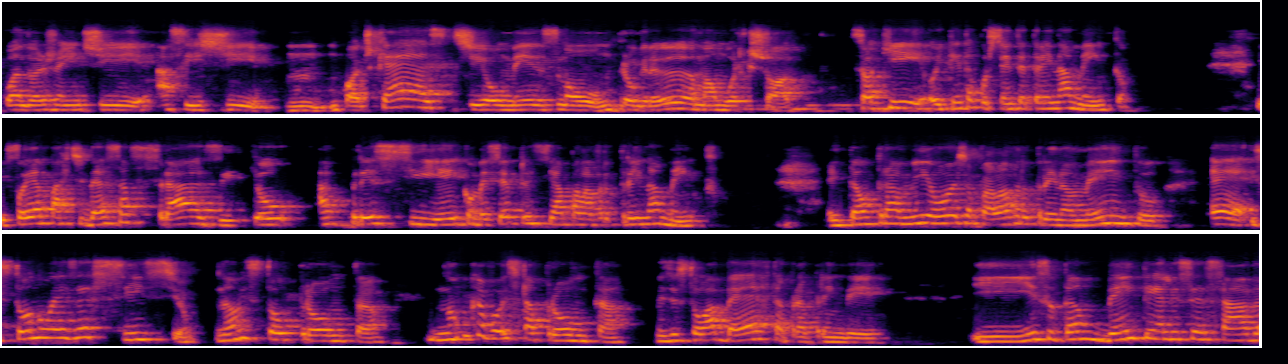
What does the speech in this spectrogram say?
quando a gente assiste um, um podcast, ou mesmo um programa, um workshop. Só que 80% é treinamento. E foi a partir dessa frase que eu apreciei, comecei a apreciar a palavra treinamento. Então, para mim, hoje, a palavra treinamento é: estou no exercício, não estou pronta, nunca vou estar pronta, mas estou aberta para aprender. E isso também tem alicerçado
